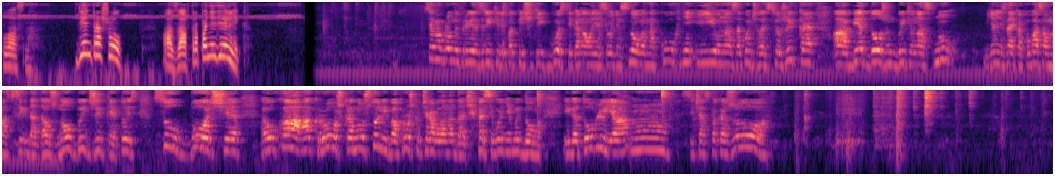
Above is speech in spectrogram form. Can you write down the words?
Классно. День прошел, а завтра понедельник. Всем огромный привет, зрители, подписчики, гости канала. Я сегодня снова на кухне, и у нас закончилось все жидкое, а обед должен быть у нас, ну, я не знаю, как у вас, а у нас всегда должно быть жидкое. То есть суп, борщ, э, уха, окрошка, ну что-либо. Окрошка вчера была на даче, а сегодня мы дома. И готовлю я, м -м, сейчас покажу.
